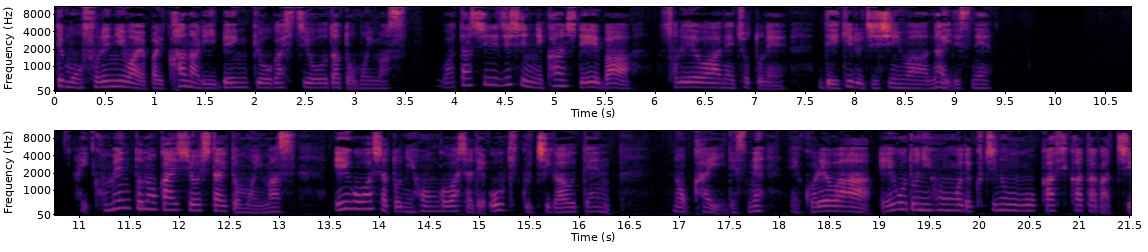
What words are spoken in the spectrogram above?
でもそれにはやっぱりかなり勉強が必要だと思います。私自身に関して言えば、それはね、ちょっとね、できる自信はないですね。はい、コメントの開始をしたいと思います。英語話者と日本語話者で大きく違う点の回ですね。これは英語と日本語で口の動かし方が違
